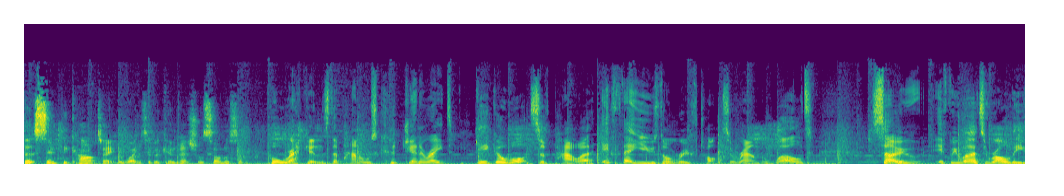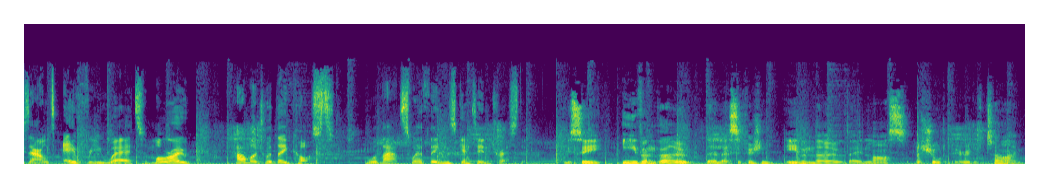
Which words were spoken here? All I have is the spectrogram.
that simply can't take the weight of a conventional solar cell. Paul reckons the panels could generate gigawatts of power if they're used on rooftops around the world. So, if we were to roll these out everywhere tomorrow, how much would they cost? Well, that's where things get interesting. You see, even though they're less efficient, even though they last a shorter period of time,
